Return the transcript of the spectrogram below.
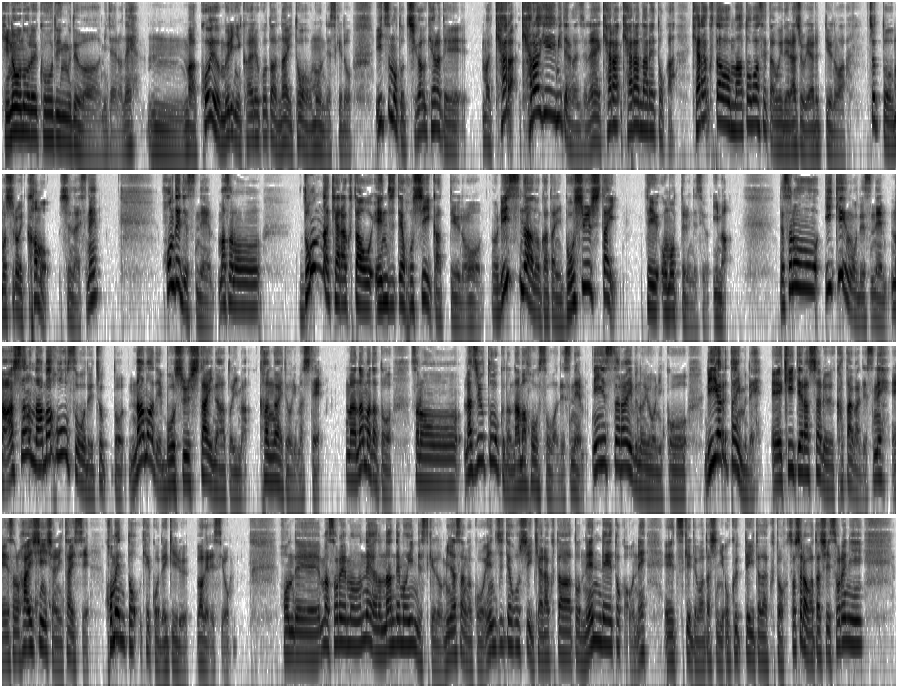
昨日のレコーディングでは、みたいなね。うん、まあ声を無理に変えることはないとは思うんですけど、いつもと違うキャラで、まあキャラ、キャラゲーみたいな感じですよね。キャラ、キャラ慣れとか、キャラクターをまとわせた上でラジオやるっていうのは、ちょっと面白いかもしれないですね。ほんでですね、まあその、どんなキャラクターを演じてほしいかっていうのを、リスナーの方に募集したいって思ってるんですよ、今。で、その意見をですね、まあ明日の生放送でちょっと生で募集したいなと今考えておりまして。まあ生だと、その、ラジオトークの生放送はですね、インスタライブのようにこう、リアルタイムで、えー、聞いてらっしゃる方がですね、えー、その配信者に対してコメント結構できるわけですよ。ほんで、まあそれもね、あの何でもいいんですけど、皆さんがこう演じてほしいキャラクターと年齢とかをね、えー、つけて私に送っていただくと、そしたら私それに、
